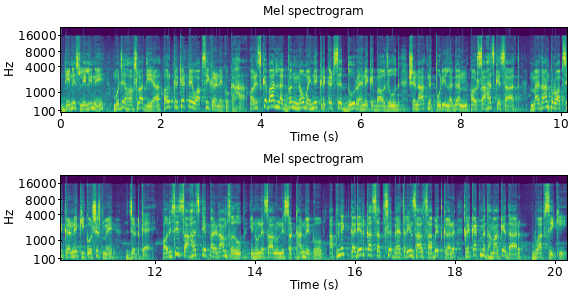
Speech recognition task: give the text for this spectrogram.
डेनिस लेली ने मुझे हौसला दिया और क्रिकेट में वापसी करने को कहा। और इसके बाद लगभग नौ महीने क्रिकेट से दूर रहने के बावजूद श्रीनाथ ने पूरी लगन और साहस के साथ मैदान पर वापसी करने की कोशिश में जुट गए। और इसी साहस के परिणाम स्वरूप इन्होंने साल उन्नीस को अपने करियर का सबसे बेहतरीन साल साबित कर क्रिकेट में धमाकेदार वापसी की।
